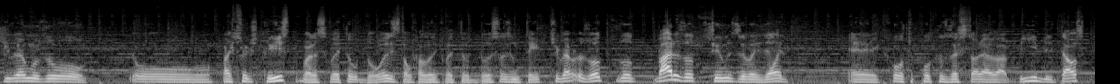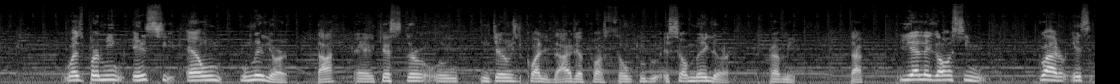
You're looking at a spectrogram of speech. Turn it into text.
Tivemos o, o Paixão de Cristo, parece que vai ter o 2, estão falando que vai ter o 2 faz um tempo. Tivemos outros, outros vários outros filmes evangélicos é, que contam um pouco da história da Bíblia e tal. Mas pra mim, esse é um, o melhor tá? É, questão, em termos de qualidade, atuação, tudo, esse é o melhor para mim, tá? E é legal assim, claro, esse,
